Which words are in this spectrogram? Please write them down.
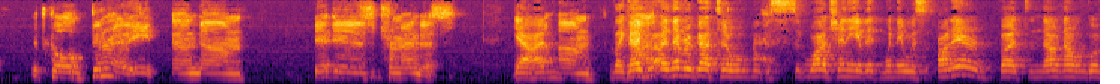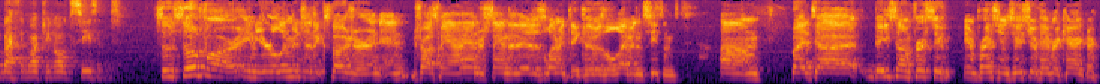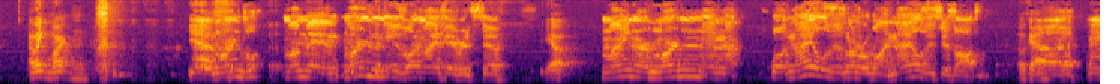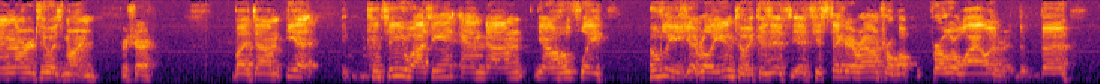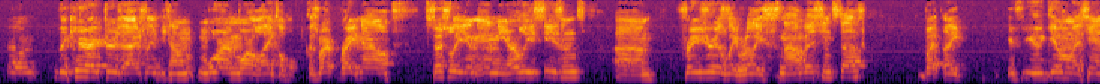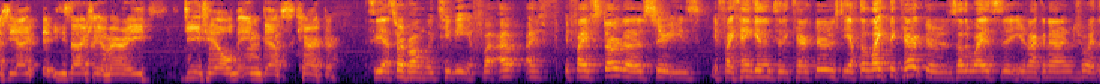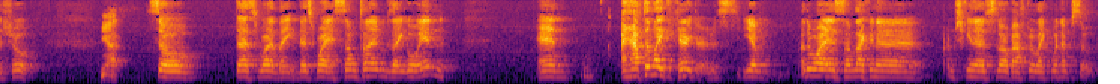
it's called Dinner at Eight, and um, it is tremendous. Yeah, I'm, um, like I I never got to watch any of it when it was on air, but now now I'm going back and watching all the seasons. So so far in your limited exposure, and, and trust me, I understand that it is limited because it was 11 seasons. Um, but uh, based on first impressions, who's your favorite character? I like Martin. yeah, Martin's my man. Martin is one of my favorites too. Yeah. Mine are Martin and well, Niles is number one. Niles is just awesome. Okay. Uh, and number two is Martin for sure. But um, yeah, continue watching it, and um, you know, hopefully, hopefully you get really into it because if if you stick around for a, for a little while, the the, um, the characters actually become more and more likable. Because right right now, especially in, in the early seasons um, Frasier is like really snobbish and stuff, but like if you give him a chance, he he's actually a very detailed, in-depth character. See, that's my problem with TV. If I, I, if I start a series, if I can't get into the characters, you have to like the characters. Otherwise, you're not going to enjoy the show. Yeah. So that's why, like, that's why sometimes I go in, and I have to like the characters. Yeah, otherwise I'm not gonna. I'm just gonna stop after like one episode.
